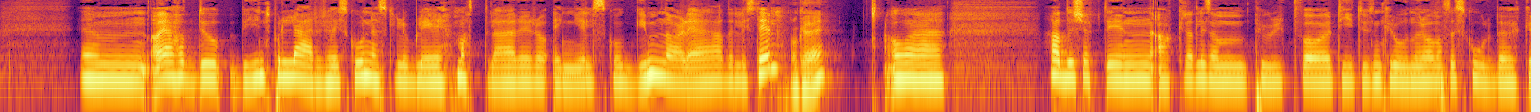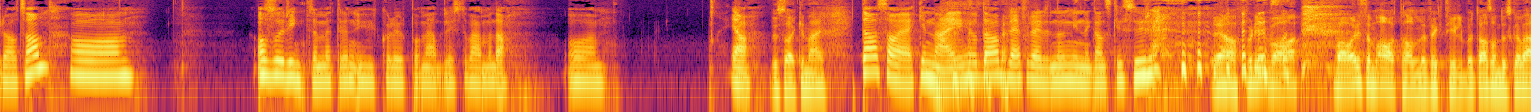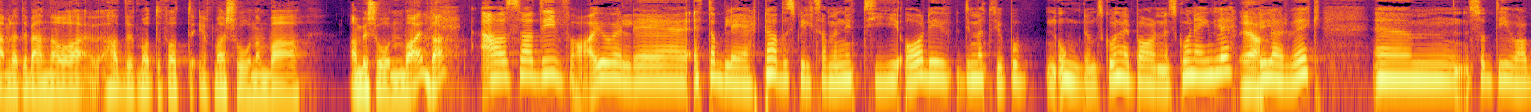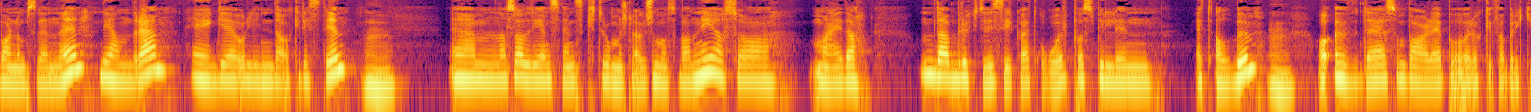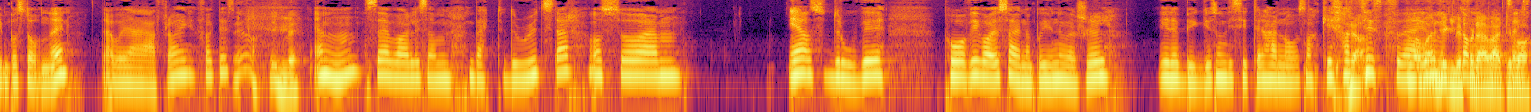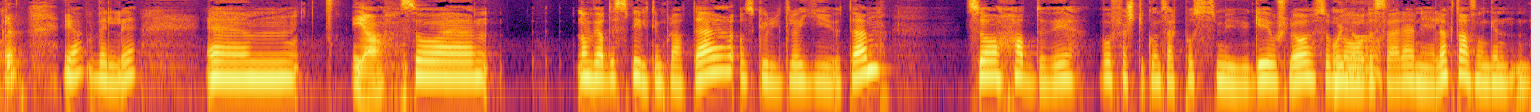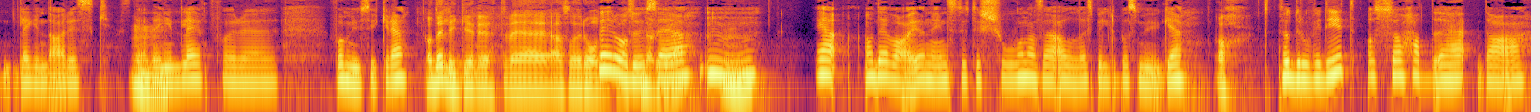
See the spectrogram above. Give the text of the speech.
Um, og jeg hadde jo begynt på lærerhøyskolen. Jeg skulle bli mattelærer og engelsk og gym. Det var det jeg hadde lyst til. Ok. Og eh, hadde kjøpt inn akkurat liksom pult for 10 000 kroner og masse skolebøker og alt sånt. Og, og så ringte de etter en uke og lurte på om jeg hadde lyst til å være med, da. Og ja. Du sa ikke nei? Da sa jeg ikke nei, og da ble foreldrene mine ganske sure. Ja, fordi hva, hva var liksom avtalen du fikk tilbudt? sånn Du skal være med dette bandet, og hadde på en måte fått informasjon om hva ambisjonen var da? Altså, De var jo veldig etablerte, hadde spilt sammen i ti år. De, de møtte jo på ungdomsskolen, eller barneskolen egentlig, Ja. i Larvik. Um, så de var barndomsvenner, de andre. Hege og Linda og Kristin. Ehm, og så hadde de en svensk trommeslager som også var ny, og så meg, da. Da brukte vi ca. et år på å spille inn et album, og øvde som bare det på rockefabrikken på Stovner. Der hvor jeg er fra, faktisk. Ja, hyggelig. Enden, så jeg var liksom back to the roots der. Og så em, Ja, så dro vi på Vi var jo signa på Universal i det bygget som vi sitter her nå og snakker, faktisk. Ja, så det jo være hyggelig for deg å være tilbake. Ja, veldig. Um, ja, så um, når vi hadde spilt inn plate og skulle til å gi ut den, så hadde vi vår første konsert på Smuget i Oslo, som Å, nå dessverre er nedlagt. da, Sånn legendarisk sted, Mm. egentlig, for, eh, for musikere. Og det ligger rett ved altså, Ved rådhuset? rådhuset, ja. Mm. Mm. Ja, og det var jo en institusjon, altså alle spilte på Smuget. Oh. Så dro vi dit, og så hadde da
